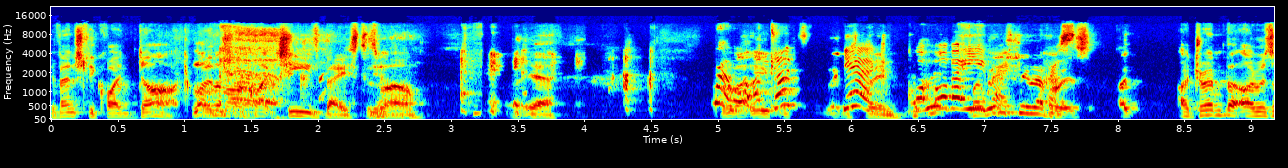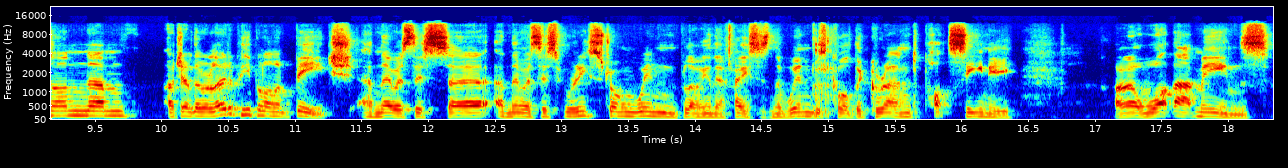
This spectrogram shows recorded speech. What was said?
eventually quite dark. A lot of them are quite cheese based as well. But yeah. Well, What about I'm you, glad- yeah. What, what about you, weirdest Greg? dream ever is I, I dreamt that I was on. Um, I dreamt there were a load of people on a beach, and there was this uh, and there was this really strong wind blowing in their faces, and the wind was called the Grand Pozzini. I don't know what that means,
